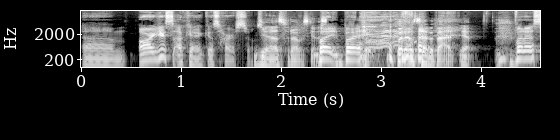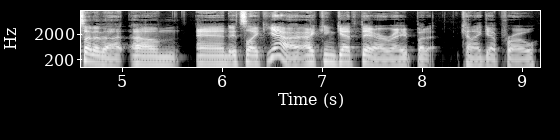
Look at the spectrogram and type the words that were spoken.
Um or i guess okay i guess hearthstone. Yeah that's what i was gonna say. but but but outside of that yeah. But outside of that um and it's like yeah i can get there right? But can i get pro?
